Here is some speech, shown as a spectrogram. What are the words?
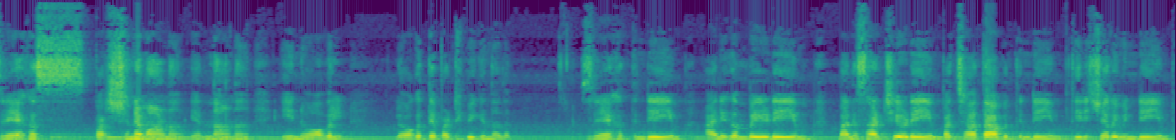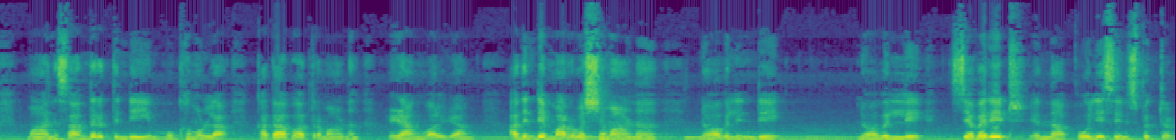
സ്നേഹസ്പർശനമാണ് എന്നാണ് ഈ നോവൽ ലോകത്തെ പഠിപ്പിക്കുന്നത്. സ്നേഹത്തിന്റെയും അനുകമ്പയുടെയും മനസാക്ഷിയുടെയും പശ്ചാത്താപത്തിന്റെയും തിരിച്ചറിവിന്റെയും മാനസാന്തരത്തിന്റെയും മുഖമുള്ള കഥാപാത്രമാണ് ഴാങ് വാൾ ഴാങ്. അതിന്റെ മറുവശമാണ് നോവലിന്റെ നോവലിലെ ജവരേറ്റ് എന്ന പോലീസ് ഇൻസ്പെക്ടർ.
